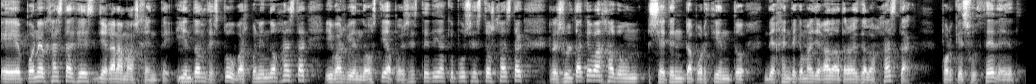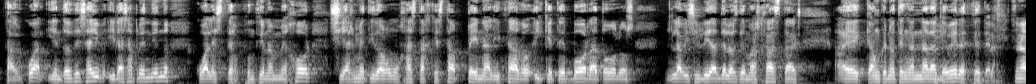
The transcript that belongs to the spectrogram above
eh, poner hashtag es llegar a más gente. Y entonces tú vas poniendo hashtag y vas viendo, hostia, pues este día que puse estos hashtags, resulta que he bajado un 70% de gente que me ha llegado a través de los hashtags. Porque sucede tal cual. Y entonces ahí irás aprendiendo cuáles te funcionan mejor, si has metido algún hashtag que está penalizado y que te borra todos los, la visibilidad de los demás hashtags. Eh, que aunque no tengan nada que mm. ver, etcétera. Es una,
